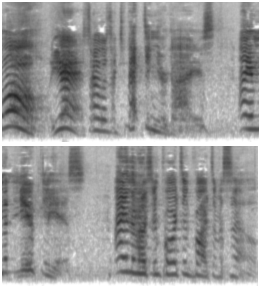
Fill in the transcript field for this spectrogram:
Oh, yes, I was expecting you guys. I am the nucleus. I am the most important part of a cell.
